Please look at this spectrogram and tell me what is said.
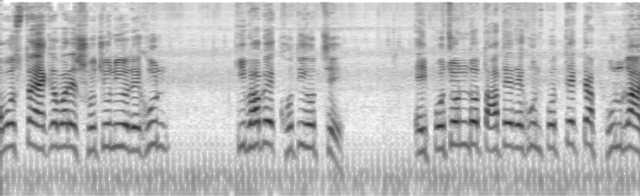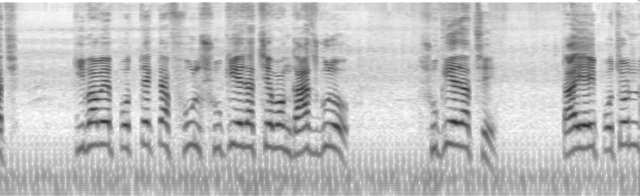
অবস্থা একেবারে শোচনীয়। দেখুন কীভাবে ক্ষতি হচ্ছে। এই প্রচণ্ড তাতে দেখুন প্রত্যেকটা ফুল গাছ কীভাবে প্রত্যেকটা ফুল শুকিয়ে যাচ্ছে এবং গাছগুলো শুকিয়ে যাচ্ছে। তাই এই প্রচণ্ড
